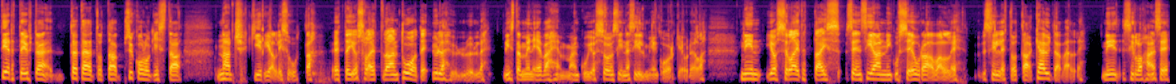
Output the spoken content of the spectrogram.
tiedätte yhtä tätä tota, psykologista nudge-kirjallisuutta, että jos laitetaan tuote ylähyllylle, niistä menee vähemmän kuin jos se on siinä silmien korkeudella niin jos se laitettaisiin sen sijaan niin kuin seuraavalle sille tota, käytävälle, niin silloinhan se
